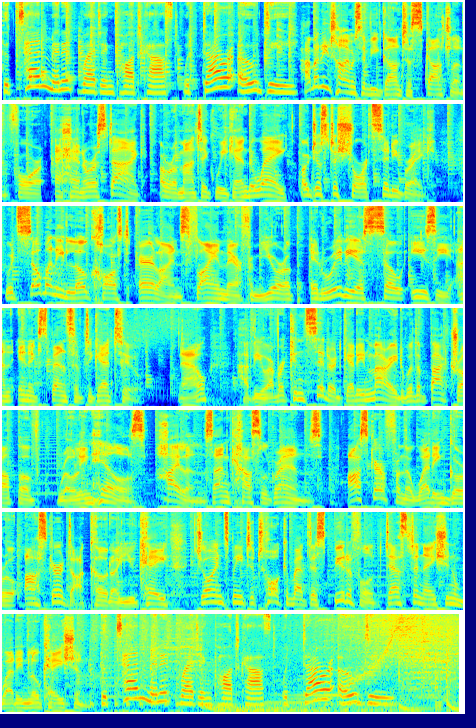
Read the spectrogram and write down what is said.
the 10 Minute Wedding Podcast with Dara O'D. How many times have you gone to Scotland for a hen or a stag, a romantic weekend away, or just a short city break? With so many low cost airlines flying there from Europe, it really is so easy and inexpensive to get to. Now, have you ever considered getting married with a backdrop of rolling hills, highlands, and castle grounds? Oskar from the wedding guru oskar.co.uk joins me to talk about this beautiful destination wedding location. The 10 Minute Wedding Podcast with Dara O'D.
